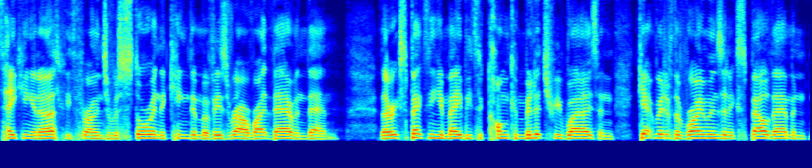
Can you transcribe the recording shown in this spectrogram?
taking an earthly throne to restoring the kingdom of Israel right there and then. They were expecting him maybe to conquer military ways and get rid of the Romans and expel them and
